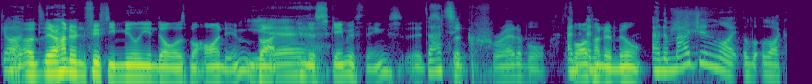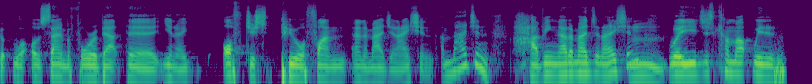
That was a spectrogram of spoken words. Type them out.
God Uh, uh they're 150 million dollars behind him, but in the scheme of things, it's That's incredible. And- and- 500 mil. And imagine like like uh, what I was saying before about the you know off just pure fun and imagination. Imagine having that imagination hmm. where you just come up with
